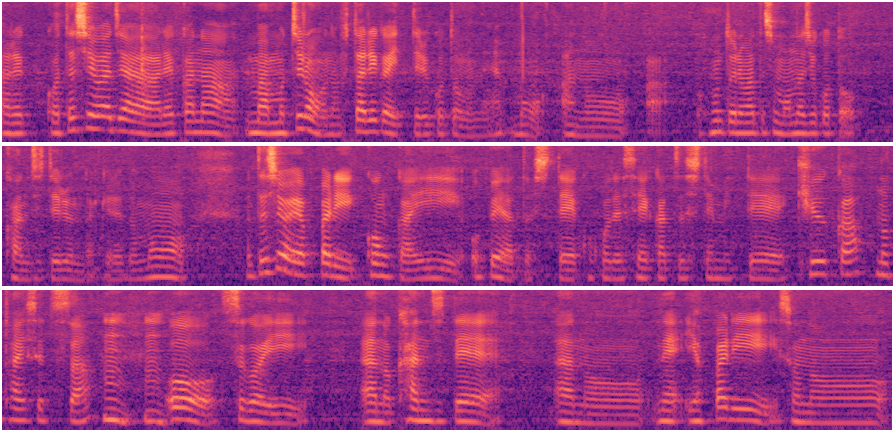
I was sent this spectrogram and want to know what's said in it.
あれ私はじゃああれかな。まあもちろんあの2人が言ってることもねもうあのあ本当に私も同じことを感じてるんだけれども私はやっぱり今回オペアとしてここで生活してみて休暇の大切さをすごいあの感じてあの、ね、やっぱりその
